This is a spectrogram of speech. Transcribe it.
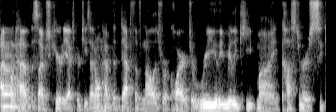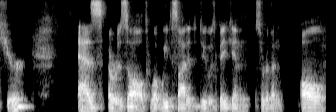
I don't have the cybersecurity expertise. I don't have the depth of knowledge required to really, really keep my customers secure. As a result, what we decided to do was bake in sort of an all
